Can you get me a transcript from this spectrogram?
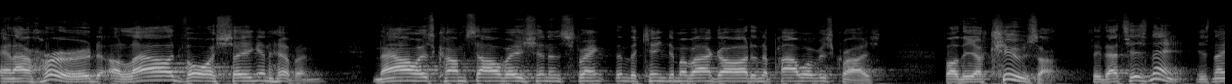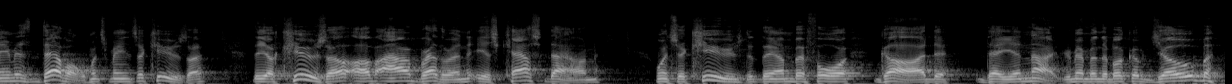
And I heard a loud voice saying in heaven, Now has come salvation and strength in the kingdom of our God and the power of his Christ. For the accuser, see, that's his name. His name is devil, which means accuser. The accuser of our brethren is cast down which accused them before God day and night. Remember in the book of Job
